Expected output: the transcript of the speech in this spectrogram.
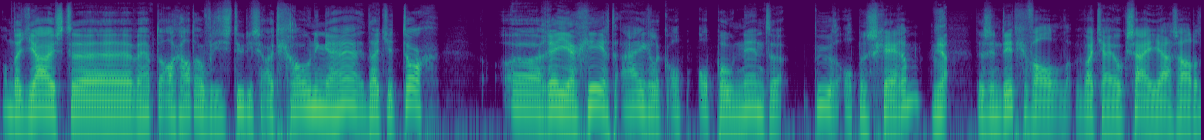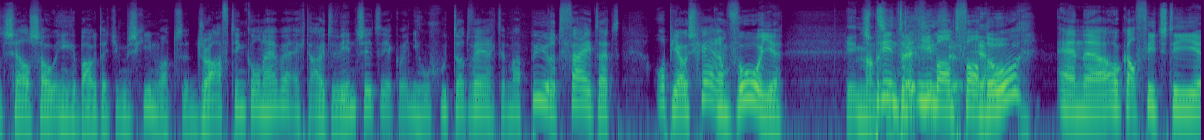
Omdat juist, eh, we hebben het al gehad over die studies uit Groningen, hè, dat je toch eh, reageert eigenlijk op opponenten puur op een scherm. Ja. Dus in dit geval, wat jij ook zei, ja, ze hadden het zelfs zo ingebouwd dat je misschien wat eh, drafting kon hebben. Echt uit de wind zitten. Ik weet niet hoe goed dat werkte. Maar puur het feit dat op jouw scherm voor je Iemand sprint er iemand Ja. vandoor. En eh, ook al fietst hij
